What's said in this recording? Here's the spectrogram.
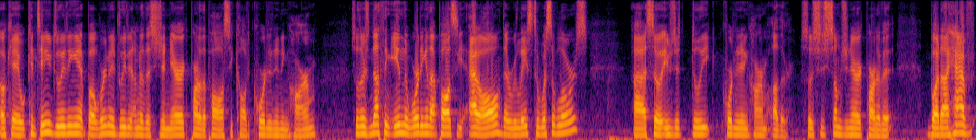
okay, we'll continue deleting it, but we're going to delete it under this generic part of the policy called coordinating harm. So there's nothing in the wording of that policy at all that relates to whistleblowers. Uh, so it was just delete coordinating harm other. So it's just some generic part of it. But I have,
